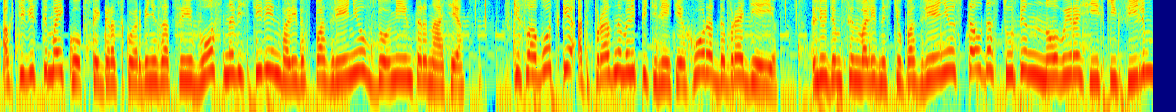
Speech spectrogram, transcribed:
Активисты Майкопской городской организации ВОЗ навестили инвалидов по зрению в доме-интернате. В Кисловодске отпраздновали пятилетие хора «Добродеи». Людям с инвалидностью по зрению стал доступен новый российский фильм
